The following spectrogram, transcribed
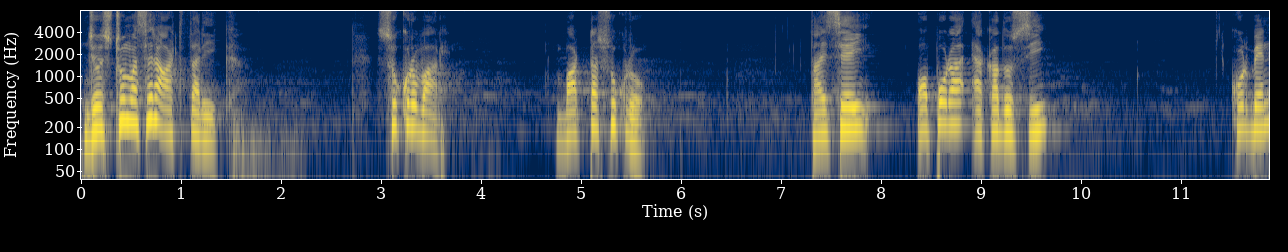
জ্যৈষ্ঠ মাসের আট তারিখ, শুক্রবার, বারটা শুক্র। তাই সেই অপরা একাদশী করবেন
